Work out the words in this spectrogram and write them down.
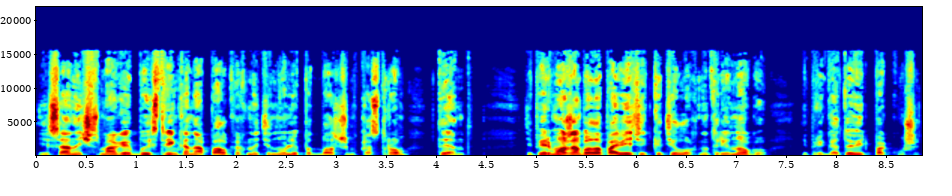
и Саныч с Магой быстренько на палках натянули под большим костром тент. Теперь можно было повесить котелок на треногу и приготовить покушать,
